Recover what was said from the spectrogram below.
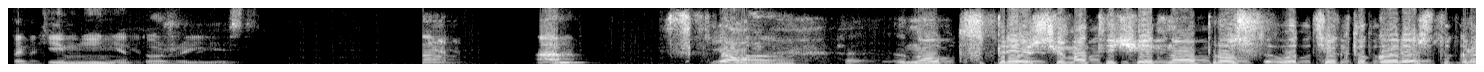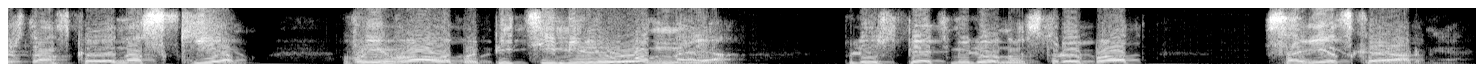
Такие мнения тоже есть. А? С кем? А... Ну, прежде чем отвечать на вопрос, вот те, кто говорят, что гражданская война, с кем воевала бы пятимиллионная плюс 5 миллионов стройбат советская армия?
